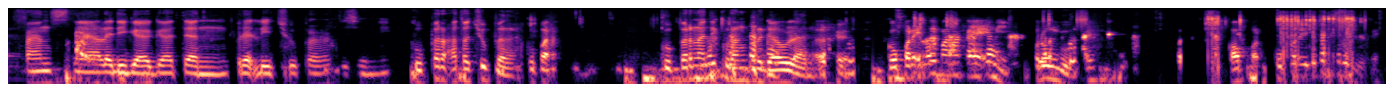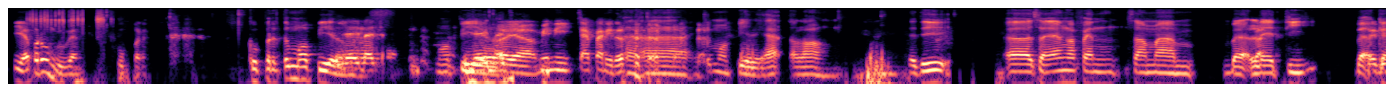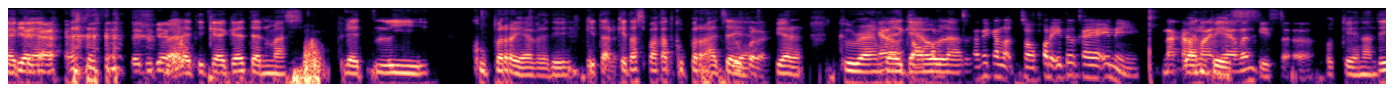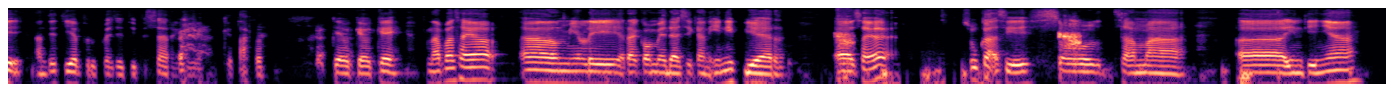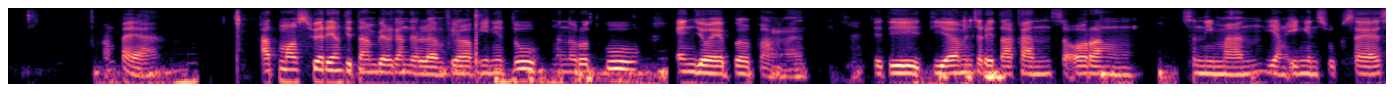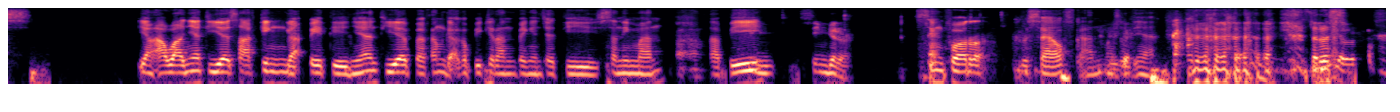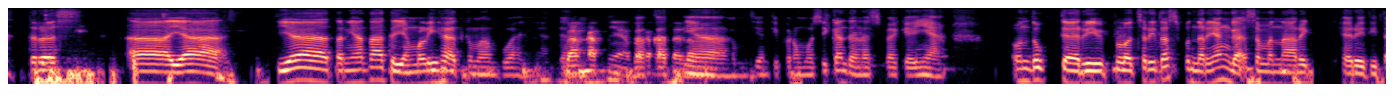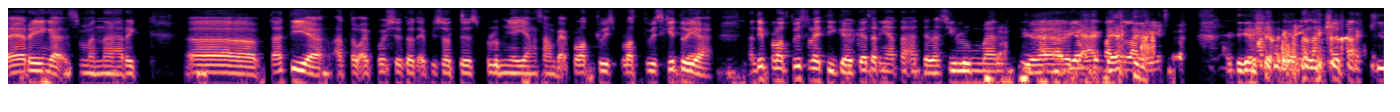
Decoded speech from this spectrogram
fansnya Lady Gaga dan Bradley Cooper di sini. Cooper atau Cooper? Cooper. Cooper nanti kurang pergaulan. Cooper itu malah kayak ini, perunggu. Eh. Cooper. Cooper itu kan perunggu. eh. Iya, perunggu kan. Cooper. Cooper itu mobil. Mas. aja. Mobil. Iyain Oh ya, mini ceper itu. Ah, itu mobil ya, tolong. Jadi eh, saya ngefans sama Mbak Lady, Mbak Lady Gaga, Diana. Lady Diana. Mbak Lady Gaga dan Mas Bradley Cooper ya berarti. Kita kita sepakat Cooper aja ya, Cooper. biar kurang Kalau pergaulan. Tapi kalau Chopper itu kayak ini, nakamanya One Piece. One Piece. heeh. Oke, nanti nanti dia berubah jadi besar gitu. ya. Oke, takut. Oke, oke, oke. Kenapa saya eh, milih rekomendasikan ini biar eh, saya suka sih soul sama eh, intinya apa ya? Atmosfer yang ditampilkan dalam film ini tuh menurutku enjoyable banget. Jadi dia menceritakan seorang seniman yang ingin sukses yang awalnya dia saking nggak pedenya dia bahkan nggak kepikiran pengen jadi seniman Uh-uh. tapi Sing- singer. sing for yourself kan maksudnya. Terus terus eh, ya dia ternyata ada yang melihat kemampuannya dan bakatnya bakat bakatnya kemudian dipromosikan dan lain sebagainya. Untuk dari plot cerita sebenarnya nggak semenarik Hereditary nggak semenarik eh, tadi ya atau episode episode sebelumnya yang sampai plot twist plot twist gitu ya. Nanti plot twist Lady Gaga ternyata adalah siluman. Ya ada. laki-laki Lady Gaga ternyata laki-laki.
